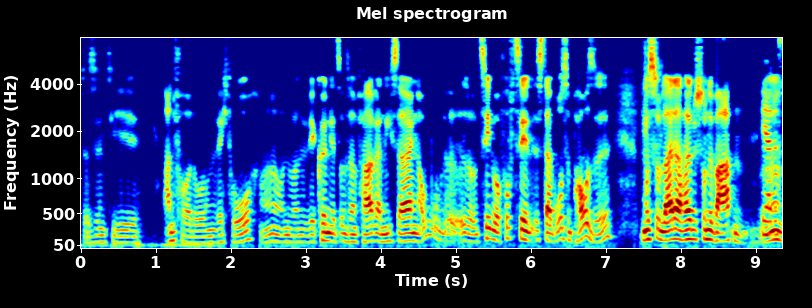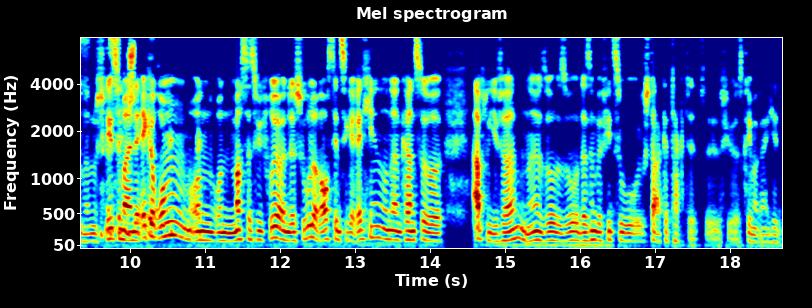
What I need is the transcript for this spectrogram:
da sind die Anforderungen recht hoch. Ne? Und wir können jetzt unserem Fahrer nicht sagen, oh, so 10.15 Uhr ist da große Pause, musst du leider eine halbe Stunde warten. Ja, ne? Dann stehst du mal in der Ecke rum und, und machst das wie früher in der Schule, rauchst den Zigarettchen und dann kannst du abliefern. Ne? So, so, da sind wir viel zu stark getaktet äh, für. Das kriegen wir gar nicht hin.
